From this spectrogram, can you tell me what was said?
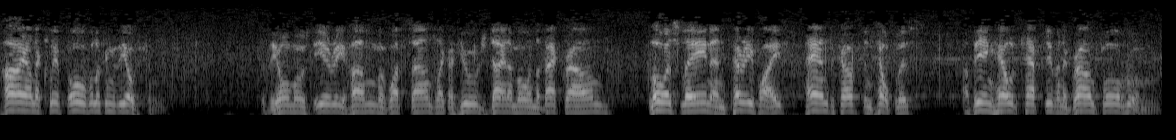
high on a cliff overlooking the ocean. With the almost eerie hum of what sounds like a huge dynamo in the background, Lois Lane and Perry White, handcuffed and helpless, are being held captive in a ground floor room.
